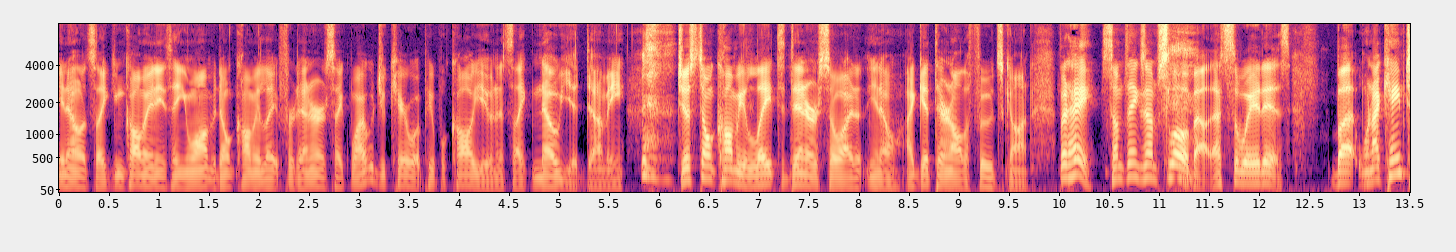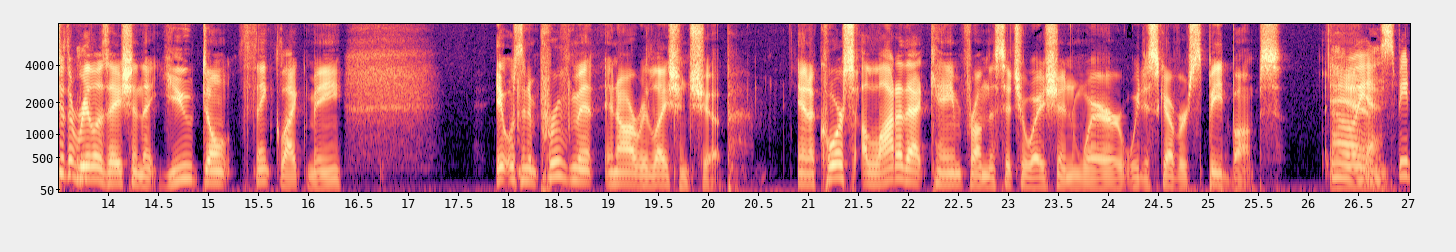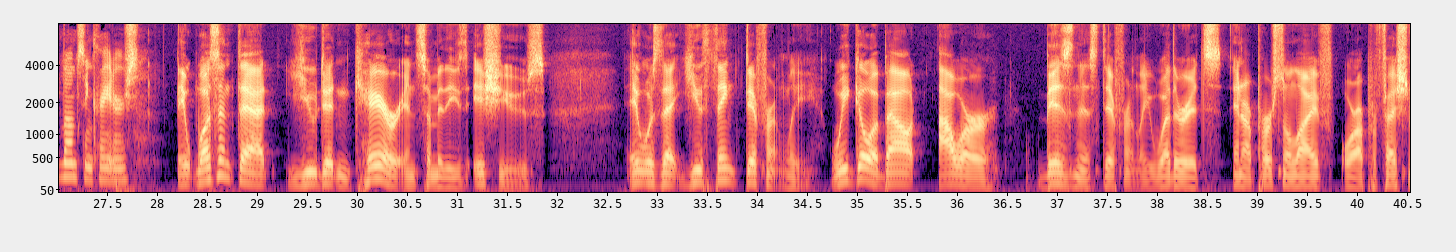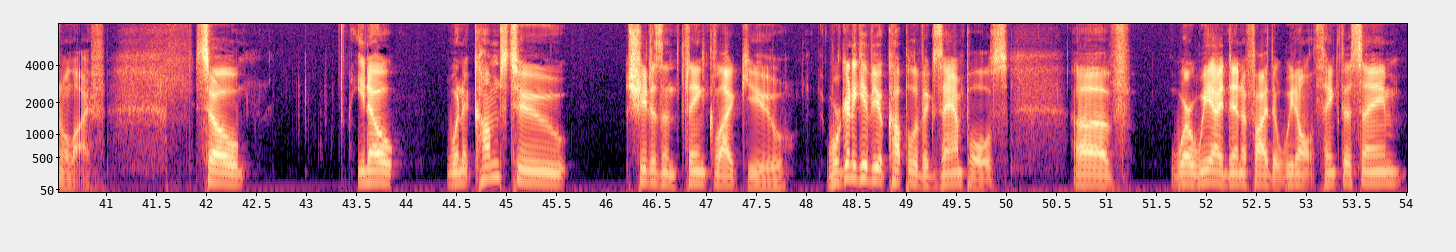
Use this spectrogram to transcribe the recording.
You know, it's like you can call me anything you want, but don't call me late for dinner. It's like, why would you care what people call you? And it's like, no, you dummy. Just don't call me late to dinner so I, you know, I get there and all the food's gone. But hey, some things I'm slow about. That's the way it is. But when I came to the mm-hmm. realization that you don't think like me, it was an improvement in our relationship. And of course, a lot of that came from the situation where we discovered speed bumps. oh yeah, speed bumps and craters. It wasn't that you didn't care in some of these issues. It was that you think differently. We go about our business differently, whether it's in our personal life or our professional life. So, you know, when it comes to she doesn't think like you, we're going to give you a couple of examples of where we identify that we don't think the same,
